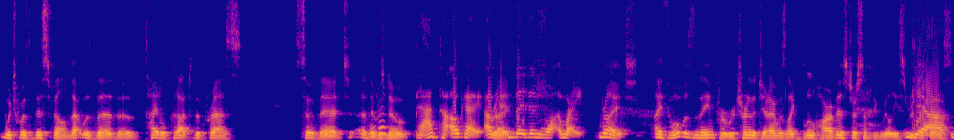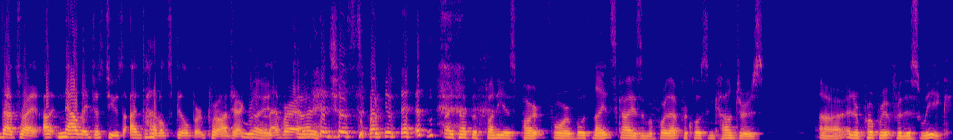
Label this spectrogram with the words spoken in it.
which was this film. That was the, the title put out to the press so that uh, there was What no. Bad time. Okay. Okay. Right. They didn't want. Right. Right. I th- what was the name for Return of the Jedi? Was like Blue Harvest or something really ridiculous. Yeah, that's right. Uh, now they just use Untitled Spielberg Project or whatever, and And I- they just don't even. I thought the funniest part for both Night Skies and before that for Close Encounters, uh, and appropriate for this week,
